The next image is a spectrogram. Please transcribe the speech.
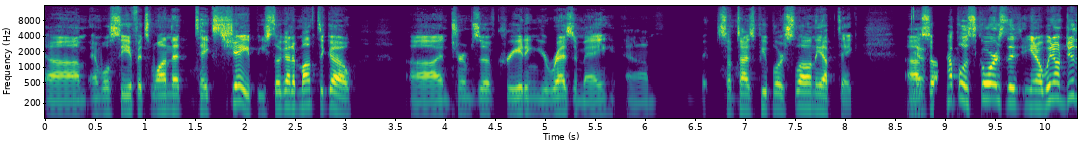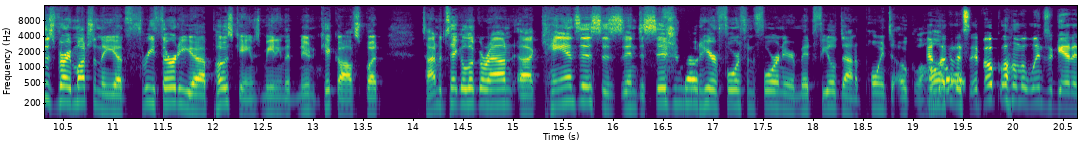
Um, and we'll see if it's one that takes shape. You still got a month to go uh, in terms of creating your resume. Um, sometimes people are slow on the uptake. Uh, yeah. So a couple of scores that you know we don't do this very much in the uh, 3:30 uh, post games, meaning the noon kickoffs. But time to take a look around. Uh, Kansas is in decision mode here, fourth and four near midfield, down a point to Oklahoma. And look at this: if Oklahoma wins again,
